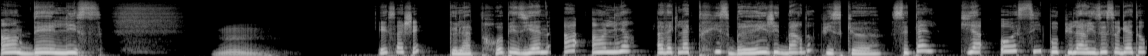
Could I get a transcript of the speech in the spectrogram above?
un délice. Hmm. Et sachez que la tropézienne a un lien avec l'actrice Brigitte Bardot, puisque c'est elle qui a aussi popularisé ce gâteau.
